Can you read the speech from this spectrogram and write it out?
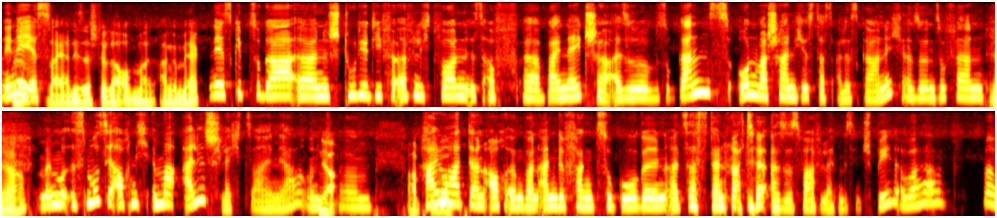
Nee, nee. Ne? Sei an dieser Stelle auch mal angemerkt. Nee, es gibt sogar äh, eine Studie, die veröffentlicht worden ist auf äh, by Nature. Also so ganz unwahrscheinlich ist das alles gar nicht. Also insofern, ja. man, es muss ja auch nicht immer alles schlecht sein, ja. Und ja. Ähm, Hajo hat dann auch irgendwann angefangen zu gurgeln, als er es dann hatte. Also es war vielleicht ein bisschen spät, aber ja,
